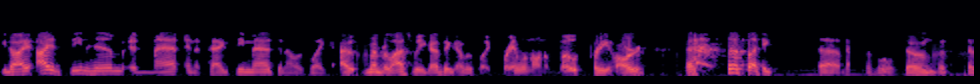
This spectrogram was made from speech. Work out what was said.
you know, I, I had seen him and Matt in a tag team match, and I was like, I remember last week, I think I was like railing on them both pretty hard. like, um, I was a little stoned, but I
